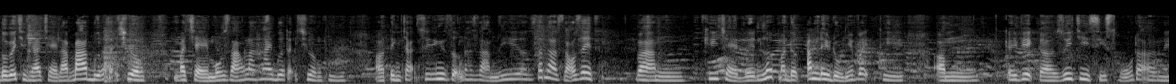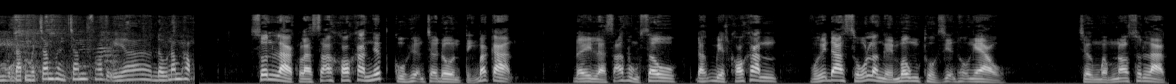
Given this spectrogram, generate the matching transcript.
đối với trẻ nhà trẻ là ba bữa tại trường mà trẻ mẫu giáo là hai bữa tại trường thì tình trạng suy dinh dưỡng đã giảm đi rất là rõ rệt và khi trẻ đến lớp mà được ăn đầy đủ như vậy thì cái việc uh, duy trì sĩ số đã đạt 100% so với uh, đầu năm học. Xuân Lạc là xã khó khăn nhất của huyện Trợ Đồn, tỉnh Bắc Cạn. Đây là xã vùng sâu, đặc biệt khó khăn với đa số là người Mông thuộc diện hộ nghèo. Trường mầm non Xuân Lạc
